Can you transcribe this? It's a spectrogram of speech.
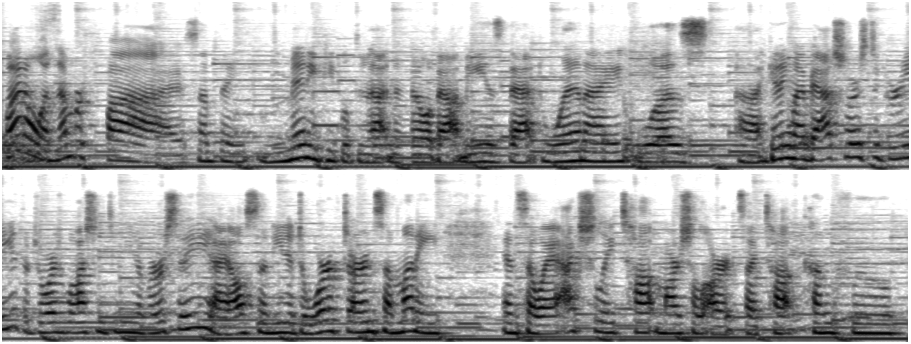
Final one, number five, something many people do not know about me is that when I was uh, getting my bachelor's degree at the George Washington University, I also needed to work to earn some money. And so I actually taught martial arts. I taught Kung Fu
